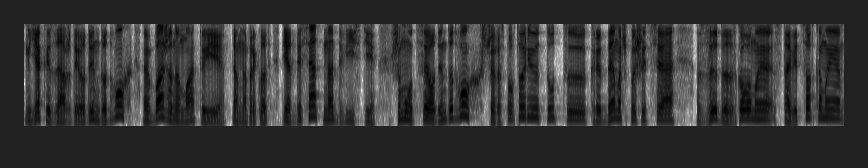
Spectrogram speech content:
як і завжди, один до двох. Е, Бажано мати, там, наприклад, 50 на 200. Чому це один до двох? Ще раз повторюю, тут е, крит демедж пишеться з додатковими 100%,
